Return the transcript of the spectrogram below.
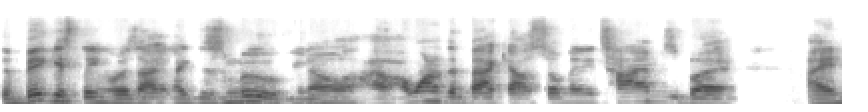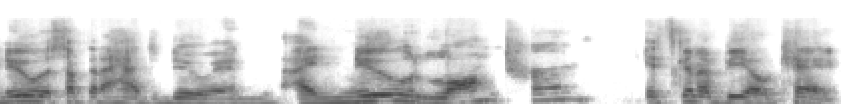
the biggest thing was i like this move you know I, I wanted to back out so many times but i knew it was something i had to do and i knew long term it's gonna be okay.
